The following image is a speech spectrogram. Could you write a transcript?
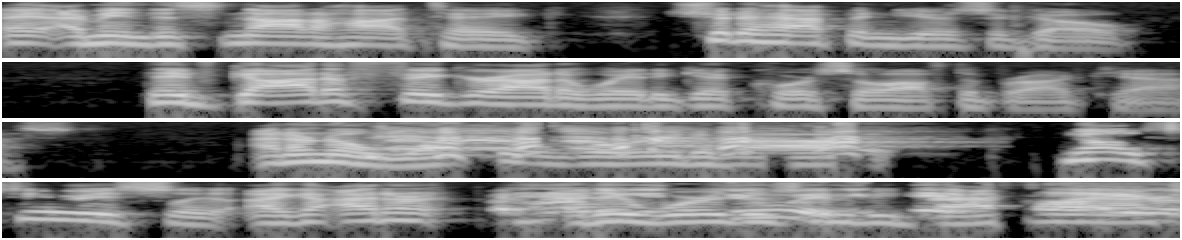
I, mean, this is not a hot take. Should have happened years ago. They've got to figure out a way to get Corso off the broadcast. I don't know what they're worried about. No, seriously. I, I don't. Are they you worried there's going to be backlash?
